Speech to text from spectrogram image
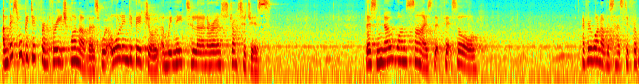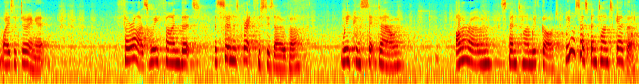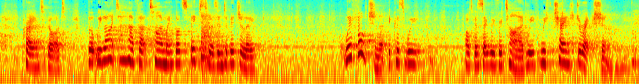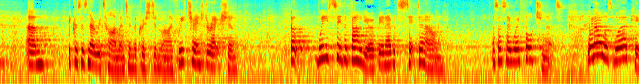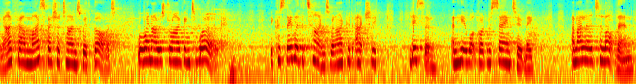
And this will be different for each one of us. We're all individual and we need to learn our own strategies. There's no one size that fits all. Every one of us has different ways of doing it. For us, we find that as soon as breakfast is over, we can sit down on our own, spend time with God. We also spend time together praying to God. But we like to have that time when God speaks to us individually. We're fortunate because we I was going to say we've retired, we've, we've changed direction. Um, because there's no retirement in the Christian life. We've changed direction. But we see the value of being able to sit down. As I say, we're fortunate. When I was working, I found my special times with God were when I was driving to work, because they were the times when I could actually listen and hear what God was saying to me. And I learned a lot then.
